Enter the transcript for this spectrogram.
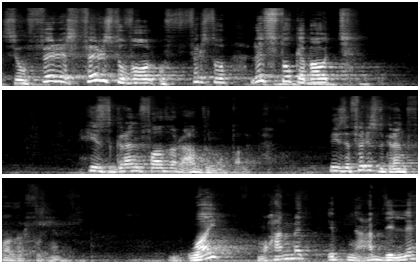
so- first, first of all, first of all, let's talk about his grandfather Abdul Muttalib. He's the first grandfather for him. Why? Muhammad ibn Abdullah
